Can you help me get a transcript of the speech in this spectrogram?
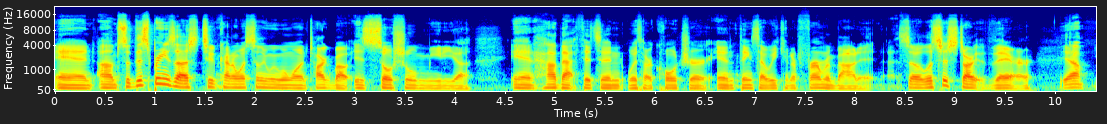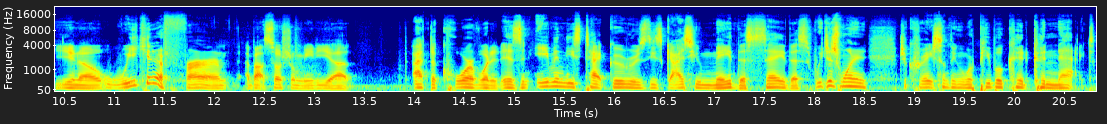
And um, so this brings us to kind of what something we want to talk about is social media and how that fits in with our culture and things that we can affirm about it. So let's just start there. yeah. You know, we can affirm about social media at the core of what it is. And even these tech gurus, these guys who made this say this, we just wanted to create something where people could connect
